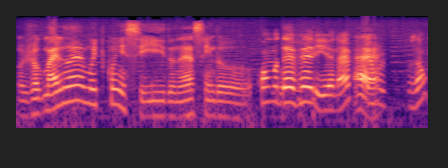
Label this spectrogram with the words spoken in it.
O jogo, mas ele não é muito conhecido, né? Assim, do. Como deveria, né? Porque É. é um gráficos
